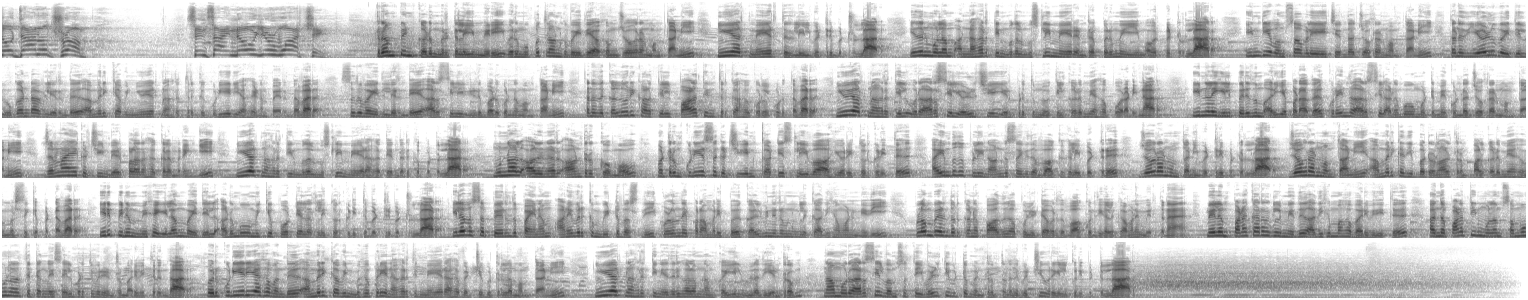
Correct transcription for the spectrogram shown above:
So, Donald Trump, since I know you're watching, ட்ரம்பின் கடும் மிரட்டலையும் மீறி வரும் முப்பத்தி நான்கு வயதே ஆகும் ஜோஹரான் மம்தானி நியூயார்க் மேயர் தேர்தலில் வெற்றி பெற்றுள்ளார். இதன் மூலம் அந்நகரத்தின் முதல் முஸ்லீம் மேயர் என்ற பெருமையையும் அவர் பெற்றுள்ளார். இந்திய வம்சாவளியைச் சேர்ந்த ஜோஹரான் மம்தானி தனது ஏழு வயதில் உகாண்டாவில் இருந்து அமெரிக்காவின் நியூயார்க் நகரத்திற்கு குடியேறியாக இடம்பெயர்ந்தவர். சிறு வயதிலிருந்தே அரசியலில் ஈடுபாடு கொண்ட மம்தானி தனது கல்லூரி காலத்தில் பாலத்தினத்திற்காக குரல் கொடுத்தவர். நியூயார்க் நகரத்தில் ஒரு அரசியல் எழுச்சியை ஏற்படுத்தும் நோக்கில் கடுமையாக போராடினார். இந்நிலையில் பெரிதும் அறியப்படாத குறைந்த அரசியல் அனுபவம் மட்டுமே கொண்ட ஜோஹரான் மம்தானி ஜனநாயக கட்சியின் வேட்பாளராக களமிறங்கி நியூயார்க் நகரத்தின் முதல் முஸ்லீம் மேயராக தேர்ந்தெடுக்கப்பட்டுள்ளார். முன்னாள் ஆளுநர் ஆண்ட்ரூ கோமோவ் மற்றும் குடியரசுக் கட்சியின் கட்டிஸ் லீவா ஆகியோரை தோற்கடித்து ஐம்பது புள்ளி நான்கு சதவீத வாக்குகளை பெற்று ஜோஹ்ரான் மம்தானி வெற்றி பெற்றுள்ளார். ஜோஹ்ரான் மம்தானி அமெரிக்க அதிபர் டொனால்டு ட்ரம்பால் கடுமையாக விமர்சிக்கப்பட்டவர். இருப்பினும் மிக இளம் வயதில் அனுபவமிக்க போட்டியாளர்களை தோற்கடித்து வெற்றி பெற்றுள்ளார். இலவச பேருந்து பயணம் அனைவருக்கும் வீட்டு வசதி குழந்தை பராமரிப்பு கல்வி நிறுவனங்களுக்கு அதிகமான நிதி புலம்பெயர்ந்தோருக்கான பாதுகாப்பு உள்ளிட்ட அவரது வாக்குறுதிகள் கவனம் ஈர்த்தன. மேலும் பணக்காரர்கள் மீது அதிகமாக வரி விதித்து அந்த பணத்தின் மூலம் சமூக நலத்திட்டங்களை செயல்படுத்துவர் என்றும் அறிவித்திருந்தார். ஒரு குடியேறியாக வந்து அமெரிக்காவின் மிகப்பெரிய நகரத்தின் மேயராக வெற்றி பெற்றுள்ள மம்தானி நியூயார்க் நகரத்தின் எதிர்காலம் நம் கையில் உள்ளது என்றும் நாம் ஒரு அரசியல் வம்சத்தை வீழ்த்திவிட்டோம் என்றும் தனது வெற்றி உரையில் குறிப்பிட்டுள்ளார்.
